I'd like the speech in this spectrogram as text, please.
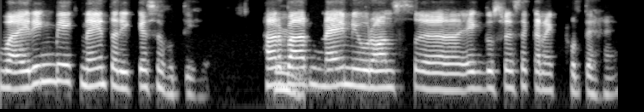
वायरिंग भी एक नए तरीके से होती है हर हम्म। बार नए न्यूरॉन्स एक दूसरे से कनेक्ट होते हैं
